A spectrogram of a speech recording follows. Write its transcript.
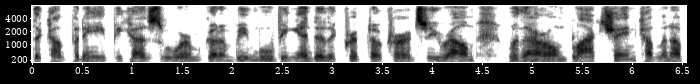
the company because we're going to be moving into the cryptocurrency realm with our own blockchain coming up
